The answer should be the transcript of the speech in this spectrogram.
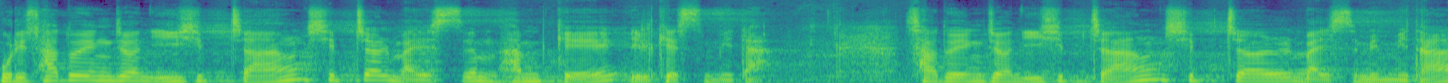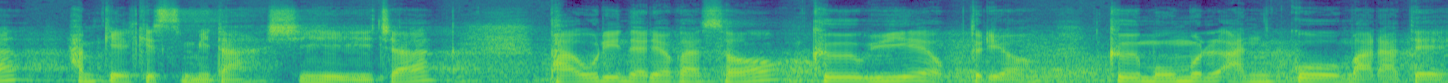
우리 사도행전 20장 10절 말씀 함께 읽겠습니다. 사도행전 20장 10절 말씀입니다. 함께 읽겠습니다. 시작. 바울이 내려가서 그 위에 엎드려 그 몸을 안고 말하되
